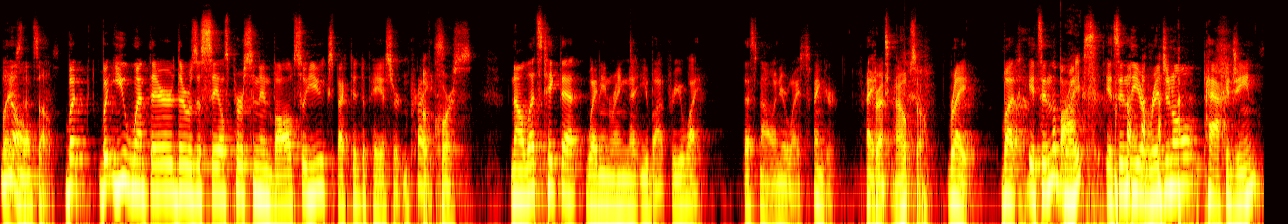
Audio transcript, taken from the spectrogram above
place that sells. But but you went there. There was a salesperson involved, so you expected to pay a certain price. Of course. Now let's take that wedding ring that you bought for your wife. That's now on your wife's finger, right? Correct. I hope so. Right. But it's in the box. It's in the original packaging.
